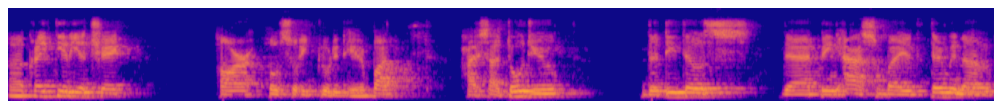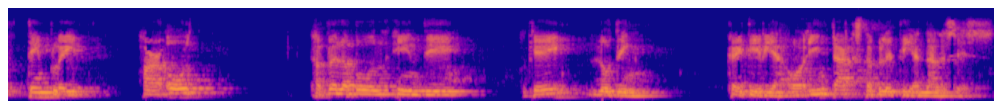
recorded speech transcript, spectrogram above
uh, criteria check are also included here. But as I told you the details that being asked by the terminal template are all available in the okay loading criteria or intact stability analysis.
